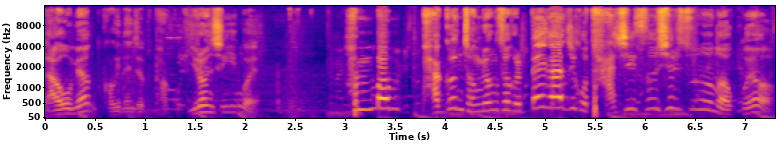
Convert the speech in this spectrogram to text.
나오면 거기다 이제 또 받고. 이런 식인 거예요. 한 번 박은 정령석을 빼가지고 다시 쓰실 수는 없고요.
